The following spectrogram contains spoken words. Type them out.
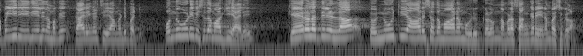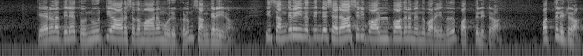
അപ്പോൾ ഈ രീതിയിൽ നമുക്ക് കാര്യങ്ങൾ ചെയ്യാൻ വേണ്ടി പറ്റും. ഒന്നുകൂടി വിശദമാക്കിയാൽ കേരളത്തിലുള്ള തൊണ്ണൂറ്റി ആറ് ശതമാനം ഉരുക്കളും നമ്മുടെ സങ്കരയിനം പശുക്കളാണ്. കേരളത്തിലെ തൊണ്ണൂറ്റി ആറ് ശതമാനം ഉരുക്കളും സങ്കരയിനാണ് ഈ സങ്കര ഇനത്തിന്റെ ശരാശരി പാലുൽപാദനം എന്ന് പറയുന്നത് പത്ത് ലിറ്ററാണ്. പത്ത് ലിറ്ററാണ്.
